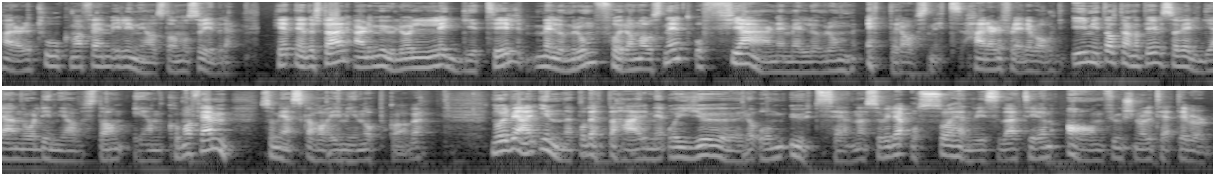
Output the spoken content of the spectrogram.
her er det 2,5 i linjeavstand og så videre. Helt nederst der er det mulig å legge til mellomrom foran avsnitt og fjerne mellomrom etter avsnitt. Her er det flere valg. I mitt alternativ så velger jeg nå linjeavstand 1,5 som jeg skal ha i min oppgave. Når vi er inne på dette her med å gjøre om utseende, så vil jeg også henvise deg til en annen funksjonalitet i Word.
